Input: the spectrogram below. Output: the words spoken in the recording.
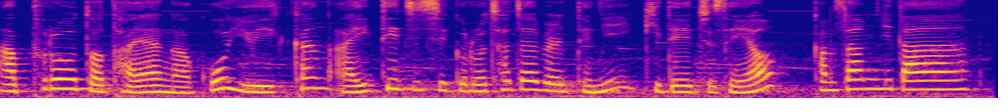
앞으로 더 다양하고 유익한 IT 지식으로 찾아뵐 테니 기대해주세요. 감사합니다.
